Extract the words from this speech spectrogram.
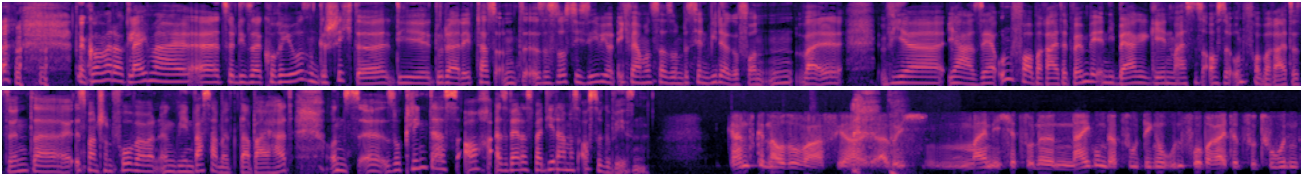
Dann kommen wir doch gleich mal äh, zu dieser kuriosen Geschichte, die du da erlebt hast. Und es ist lustig, Sebi und ich, wir haben uns da so ein bisschen wiedergefunden, weil wir ja sehr unvorbereitet, wenn wir in die Berge gehen, meistens auch sehr unvorbereitet sind. Da ist man schon froh, wenn man irgendwie ein Wasser mit dabei hat. Und äh, so klingt das auch, also wäre das bei dir damals auch so gewesen. Ganz genau so war es, ja. Also ich meine, ich hätte so eine Neigung dazu, Dinge unvorbereitet zu tun.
